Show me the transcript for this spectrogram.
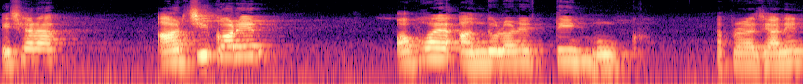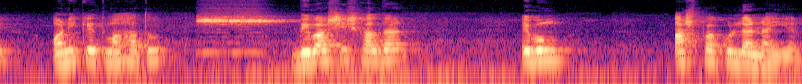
এছাড়া আরজি করের অভয় আন্দোলনের তিন মুখ। আপনারা জানেন অনিকেত মাহাতো, দেবাশিস হালদার এবং আশফাকুল্লা নাইয়ার।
